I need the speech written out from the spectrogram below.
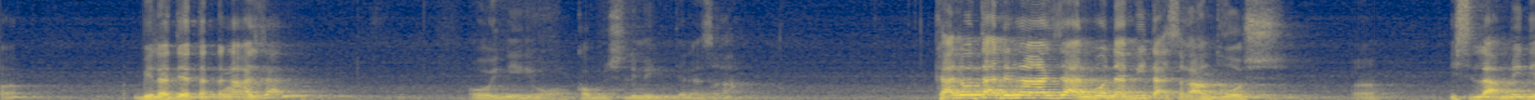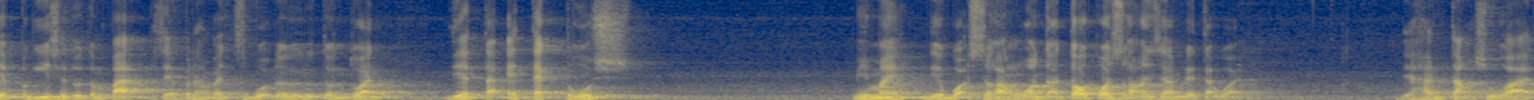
Ha? bila dia tak dengar azan oh ini oh, kaum muslimin jangan serang. Kalau tak dengar azan pun Nabi tak serang terus? Islam ni dia pergi satu tempat saya pernah sebut dulu tuan-tuan dia tak attack terus. Memang dia buat serang. Orang tak tahu apa serang Islam dia tak buat. Dia hantar surat.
